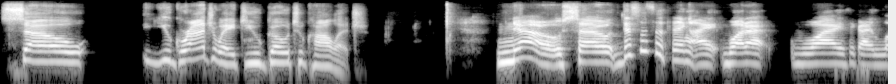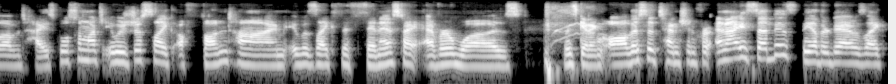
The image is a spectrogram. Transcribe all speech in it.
So you graduate, you go to college. No, so this is the thing. I what I why I think I loved high school so much. It was just like a fun time. It was like the thinnest I ever was. I was getting all this attention for, and I said this the other day. I was like,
